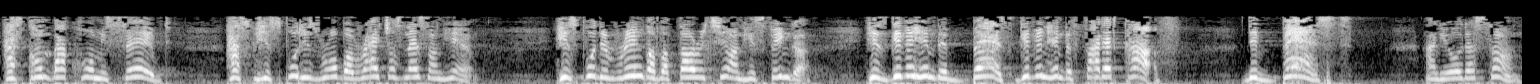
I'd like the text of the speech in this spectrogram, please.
has come back home, is saved. Has, he's put his robe of righteousness on him. He's put the ring of authority on his finger. He's giving him the best, giving him the fatted calf. The best. And the older son.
